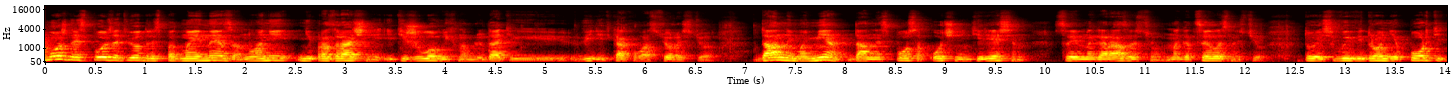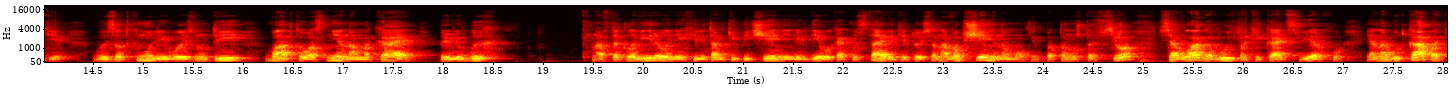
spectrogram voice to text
Можно использовать ведра из-под майонеза, но они непрозрачные и тяжело в них наблюдать и видеть, как у вас все растет. Данный момент, данный способ очень интересен своей многоразовостью, многоцелостностью. То есть вы ведро не портите, вы заткнули его изнутри, ватка у вас не намокает при любых автоклавированиях или там кипячении, или где вы, как вы ставите, то есть она вообще не намокнет, потому что все, вся влага будет протекать сверху, и она будет капать,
